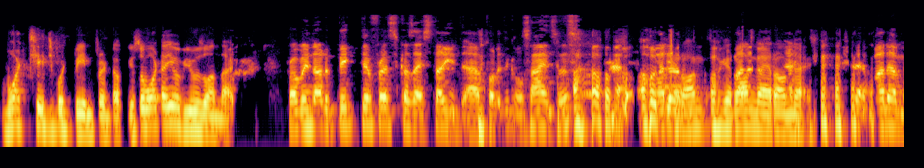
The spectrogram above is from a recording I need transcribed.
what change would be in front of you so what are your views on that probably not a big difference because I studied uh, political sciences. okay, but, um, wrong. Okay, wrong guy, wrong guy. yeah, but um,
